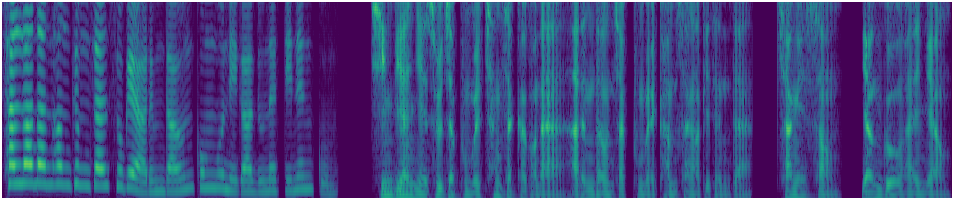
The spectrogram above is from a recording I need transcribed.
찬란한 황금잔 속의 아름다운 꽃무늬가 눈에 띄는 꿈. 신비한 예술작품을 창작하거나 아름다운 작품을 감상하게 된다. 장애성, 연구, 알명,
